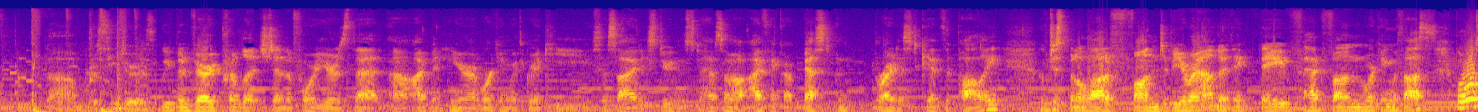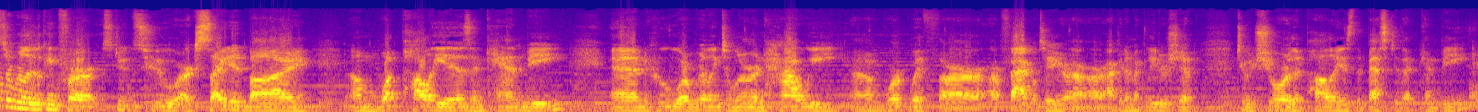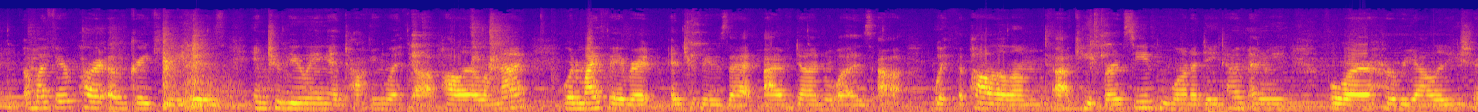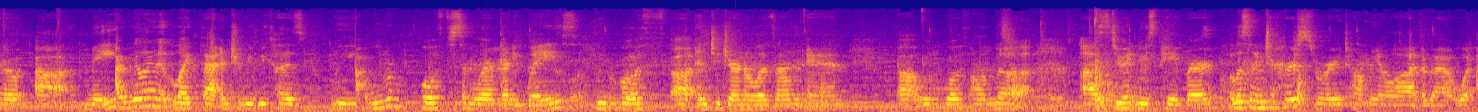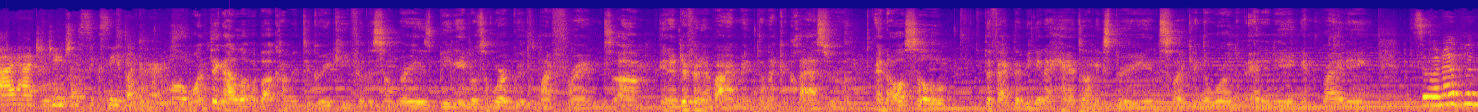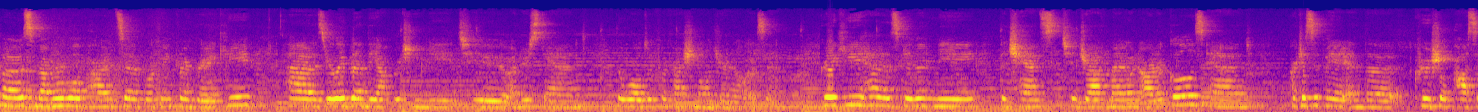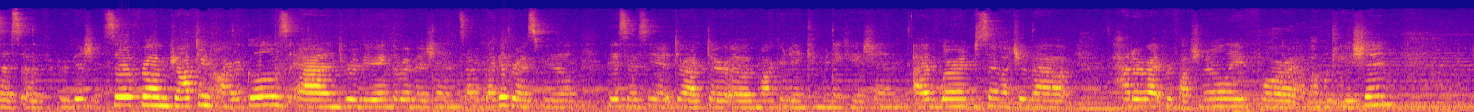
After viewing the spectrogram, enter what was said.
um, procedures. We've been very privileged in the four years that uh, I've been here and working with Gray Key Society students to have some of, I think, our best and brightest kids at Poly who've just been a lot of fun to be around. I think they've had fun working with us. But we're also really looking for students who are excited by um, what Poly is and can be and who are willing to learn how we uh, work with our, our faculty or our, our, academic leadership to ensure that Poly is the best that can be. And, uh, my favorite part of Gray Key is interviewing and talking with uh, Poly alumni. One of my favorite interviews that I've done was uh, with the Poly alum uh, Kate Bernstein who won a Daytime Emmy for her reality show uh, Mate. I really liked that interview because we, we were both similar in many ways. We were both uh, into journalism and uh, we were both on the uh, student newspaper. Listening to her story taught me a lot about what I had to do to succeed like her. Well, one thing I love about coming to Gray Key for the summer is being able to work with my friends um, in a different environment than like a classroom. And also the fact that we get a hands-on experience like in the world of editing and writing. So one of the most memorable parts of working for Gray Key has really been the opportunity to understand the world of professional journalism. Key has given me the chance to draft my own articles and participate in the crucial process of revision. So from drafting articles and reviewing the revisions, I'm Rebecca Grossfield, the Associate Director of Marketing Communication. I've learned so much about how to write professionally for a publication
